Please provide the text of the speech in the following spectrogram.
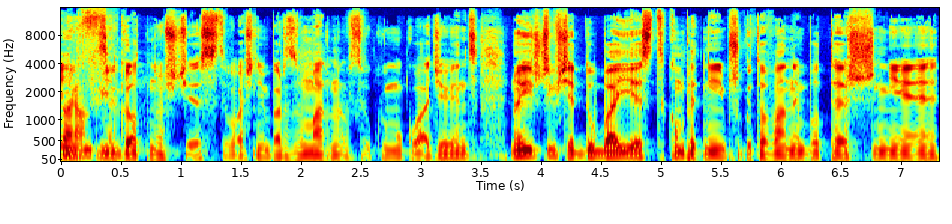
gorące. wilgotność jest właśnie bardzo marna w zwykłym układzie, więc no i rzeczywiście Dubaj jest kompletnie nieprzygotowany, bo też nie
